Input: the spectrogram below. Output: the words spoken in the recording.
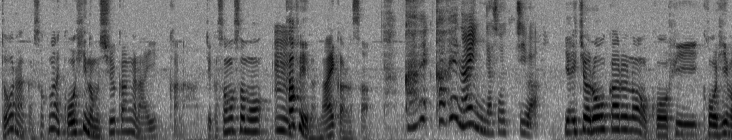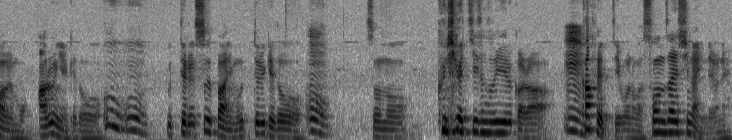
どうなんかそこまでコーヒー飲む習慣がないかなっていうかそもそもうん。カフェがないからさ、カフェカフェないんだそっちは。いや一応ローカルのコーヒーコーヒー豆もあるんやけどうんうん。売ってるスーパーにも売ってるけどうん。その国が小さすぎるから、うん。カフェっていうものが存在しないんだよね。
